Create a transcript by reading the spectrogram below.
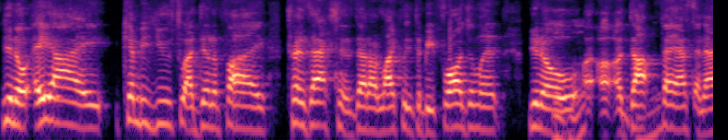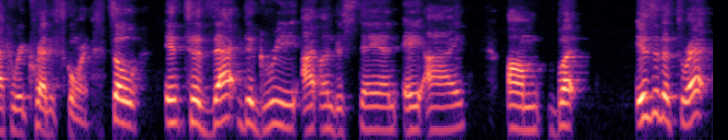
you know, AI can be used to identify transactions that are likely to be fraudulent, you know, mm-hmm. adopt mm-hmm. fast and accurate credit scoring. So, in, to that degree, I understand AI. Um, but is it a threat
